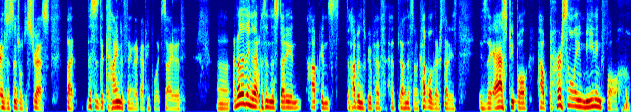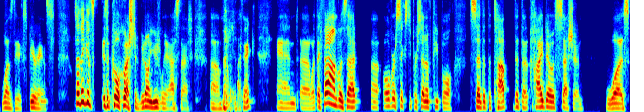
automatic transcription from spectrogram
existential distress, but this is the kind of thing that got people excited. Uh, another thing that was in the study, and Hopkins, the Hopkins group have, have done this in a couple of their studies, is they asked people how personally meaningful was the experience, which I think is, is a cool question. We don't usually ask that, um, I think. And uh, what they found was that uh, over 60% of people said that the top, that the high dose session was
